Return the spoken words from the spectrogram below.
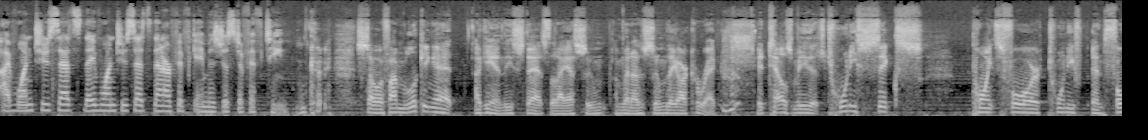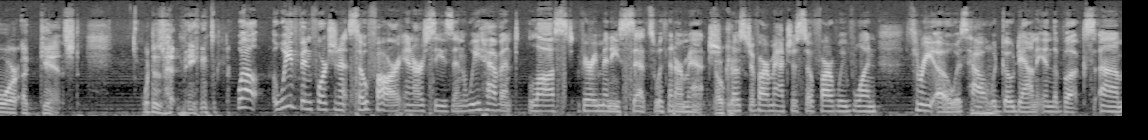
I've won two sets, they've won two sets, then our fifth game is just a 15. Okay. So if I'm looking at again these stats that I assume I'm going to assume they are correct, mm-hmm. it tells me that's 26 points for 20 and 4 against. What does that mean? Well, we've been fortunate so far in our season. We haven't lost very many sets within our match. Okay. Most of our matches so far, we've won 3 0 is how it would go down in the books. Um,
